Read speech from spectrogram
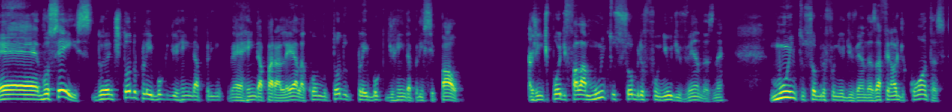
É, vocês, durante todo o playbook de renda, é, renda paralela, como todo o playbook de renda principal, a gente pôde falar muito sobre o funil de vendas, né? Muito sobre o funil de vendas. Afinal de contas,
